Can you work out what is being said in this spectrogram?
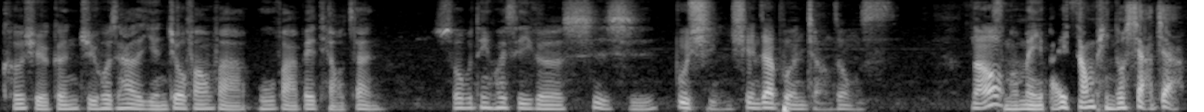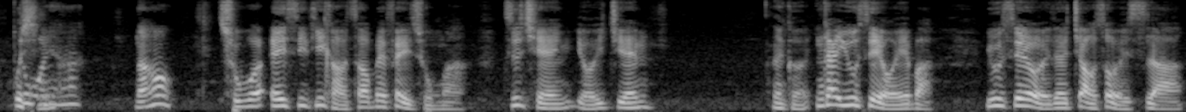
科学根据，或者他的研究方法无法被挑战，说不定会是一个事实。不行，现在不能讲这种事。然后什么美白商品都下架，不行啊。然后除了 ACT 考照被废除嘛，之前有一间那个应该 UCLA 吧，UCLA 的教授也是啊。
